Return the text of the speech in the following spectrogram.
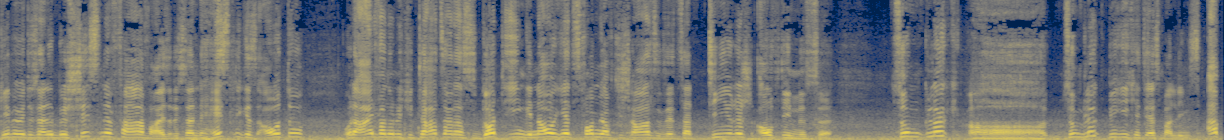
geht mir durch seine beschissene Fahrweise, durch sein hässliches Auto oder einfach nur durch die Tatsache, dass Gott ihn genau jetzt vor mir auf die Straße gesetzt hat, tierisch auf die Nüsse. Zum Glück, oh, zum Glück biege ich jetzt erstmal links ab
